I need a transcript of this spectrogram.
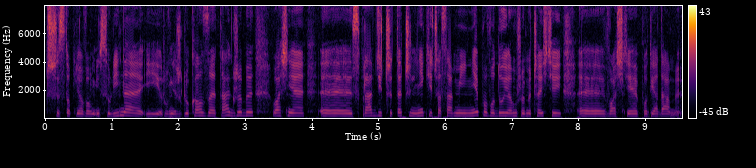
trzystopniową insulinę i również glukozę, tak, żeby właśnie sprawdzić, czy te czynniki czasami nie powodują, że my częściej właśnie podjadamy.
